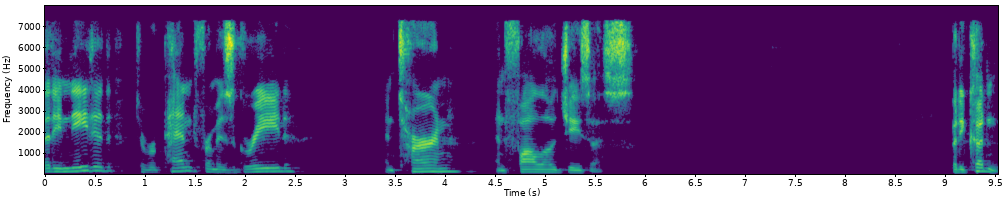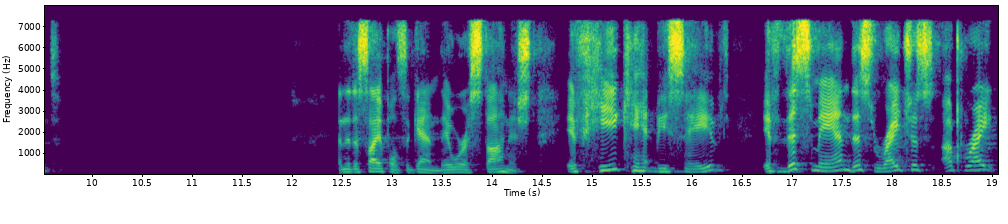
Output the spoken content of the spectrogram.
that he needed to repent from his greed and turn and follow Jesus. But he couldn't. And the disciples, again, they were astonished. If he can't be saved, if this man, this righteous, upright,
